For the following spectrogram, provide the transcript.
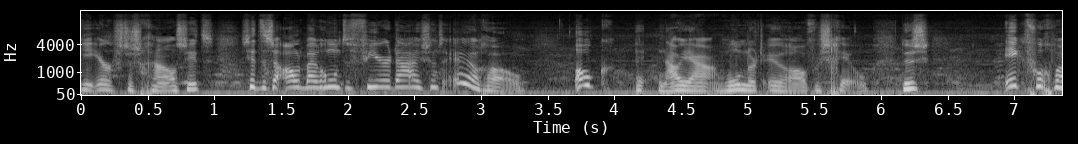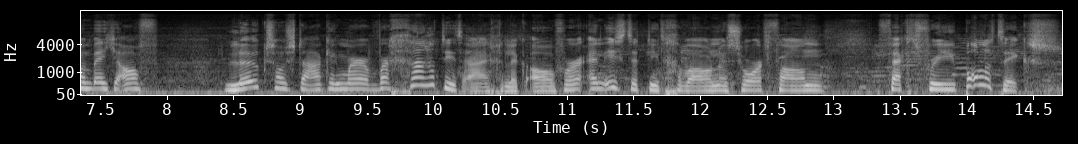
je eerste schaal zit, zitten ze allebei rond de 4000 euro. Ook, eh, nou ja, 100 euro verschil. Dus ik vroeg me een beetje af, leuk zo'n staking, maar waar gaat dit eigenlijk over? En is dit niet gewoon een soort van fact-free politics?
